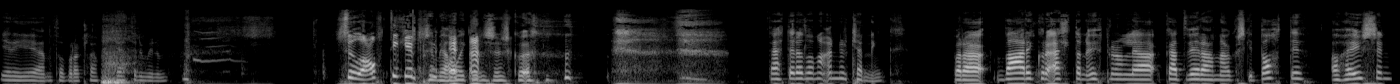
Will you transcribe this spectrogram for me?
Hér er ég en þá bara að klappa kettinu mínum, Svo átt ekki. sem ég á ekki eins og sko. Þetta er allan önnur kenning. Bara var einhver eldan upprunanlega, gætt verið að hann hafa kannski dottið á hausinn.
